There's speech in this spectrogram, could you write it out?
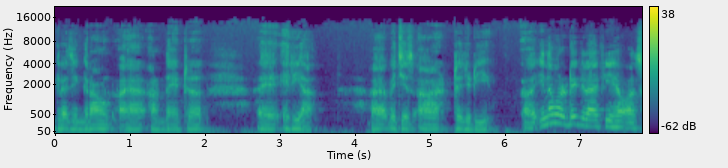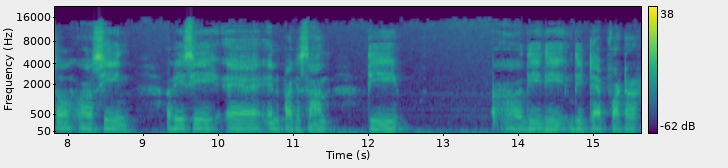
grazing ground or that area which is a tragedy in our daily life we have also seen we see in Pakistan the uh, the the the tap water,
